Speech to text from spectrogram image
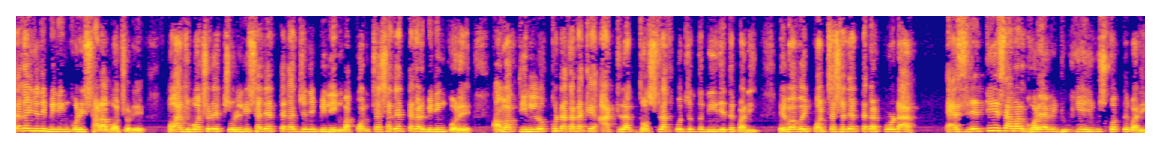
টাকায় যদি বিলিং করি সারা বছরে, পাঁচ বছরে চল্লিশ হাজার টাকার যদি বিলিং বা পঞ্চাশ হাজার টাকার বিলিং করে, আমার তিন লক্ষ টাকাটাকে আট লাখ, দশ লাখ পর্যন্ত নিয়ে যেতে পারি, এবং ওই পঞ্চাশ হাজার টাকার প্রোডাক্ট অ্যাজ ইট ইজ আমার ঘরে আমি ঢুকিয়ে ইউজ করতে পারি,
